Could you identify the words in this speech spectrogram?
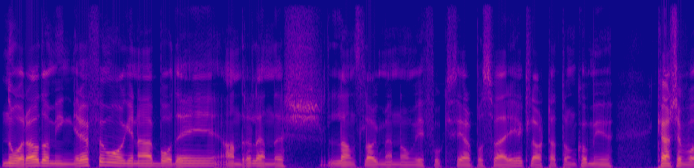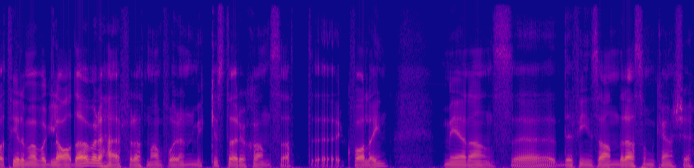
några av de yngre förmågorna både i andra länders landslag men om vi fokuserar på Sverige är klart att de kommer ju kanske var, till och med var glada över det här för att man får en mycket större chans att eh, kvala in. Medan eh, det finns andra som kanske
